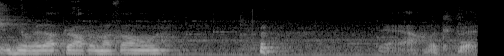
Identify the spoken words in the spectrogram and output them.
In here without dropping my phone. yeah, looks good.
